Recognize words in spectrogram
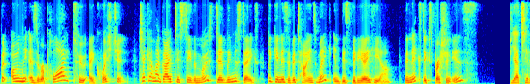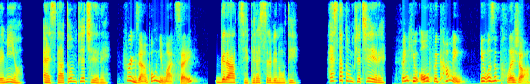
but only as a reply to a question. Check out my guide to see the most deadly mistakes beginners of Italians make in this video here. The next expression is Piacere mio. È stato un piacere. For example, you might say, Grazie per essere venuti. È stato un piacere. Thank you all for coming. It was a pleasure.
